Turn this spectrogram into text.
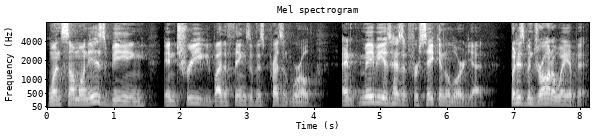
when someone is being intrigued by the things of this present world. And maybe hasn't forsaken the Lord yet, but has been drawn away a bit.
